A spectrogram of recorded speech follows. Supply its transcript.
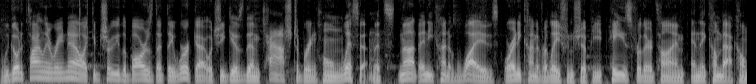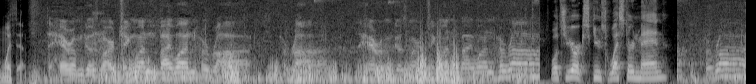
we go to Thailand right now, I could show you the bars that they work at, which he gives them cash to bring home with him. It's not any kind of wives or any kind of relationship. He pays for their time and they come back home with him. The harem goes marching one by one, hurrah, hurrah. The harem goes marching one by one, hurrah, What's your excuse, Western man? hurrah.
